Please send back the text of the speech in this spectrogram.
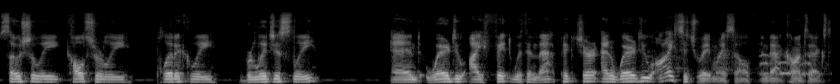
socially, culturally, politically, religiously and where do I fit within that picture and where do I situate myself in that context?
